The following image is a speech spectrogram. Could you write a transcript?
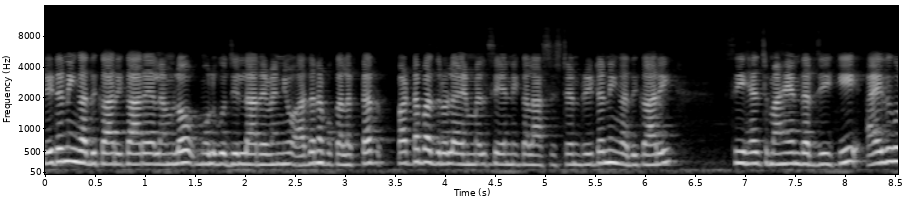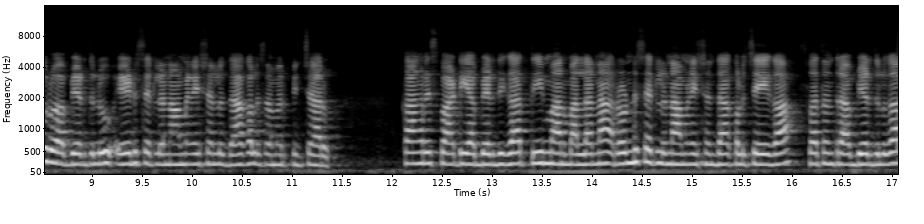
రిటర్నింగ్ అధికారి కార్యాలయంలో ములుగు జిల్లా రెవెన్యూ అదనపు కలెక్టర్ పట్టభద్రుల ఎమ్మెల్సీ ఎన్నికల అసిస్టెంట్ రిటర్నింగ్ అధికారి సిహెచ్ మహేందర్ జీకి ఐదుగురు అభ్యర్థులు ఏడు సెట్ల నామినేషన్లు దాఖలు సమర్పించారు. కాంగ్రెస్ పార్టీ అభ్యర్థిగా తీన్మార్ మల్లన్న రెండు సెట్ల నామినేషన్ దాఖలు చేయగా స్వతంత్ర అభ్యర్థులుగా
